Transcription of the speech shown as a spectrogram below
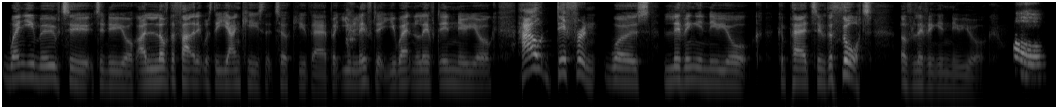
when you moved to to New York, I love the fact that it was the Yankees that took you there, but you lived it. You went and lived in New York. How different was living in New York compared to the thought of living in New York? Oh,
